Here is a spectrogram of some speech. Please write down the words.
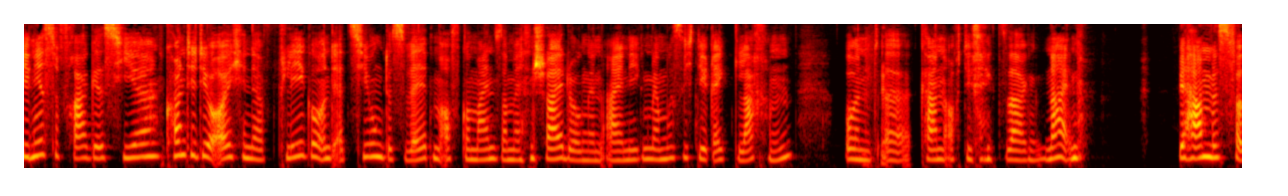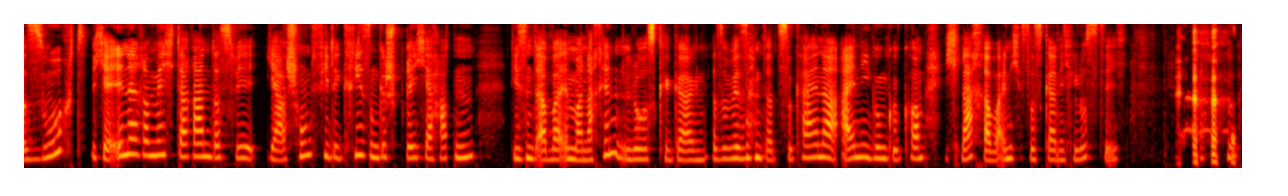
Die nächste Frage ist hier: Konntet ihr euch in der Pflege und Erziehung des Welpen auf gemeinsame Entscheidungen einigen? Da muss ich direkt lachen und äh, kann auch direkt sagen, nein. Wir haben es versucht. Ich erinnere mich daran, dass wir ja schon viele Krisengespräche hatten. Die sind aber immer nach hinten losgegangen. Also wir sind da zu keiner Einigung gekommen. Ich lache, aber eigentlich ist das gar nicht lustig.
